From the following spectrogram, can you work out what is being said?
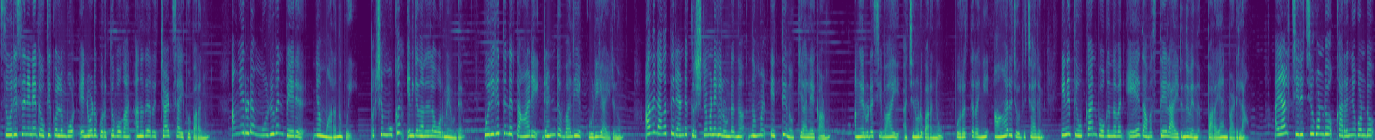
സൂര്യസേനെ തൂക്കിക്കൊല്ലുമ്പോൾ എന്നോട് പുറത്തു പോകാൻ അന്നത്തെ റിച്ചാർഡ് സൈപ്പ് പറഞ്ഞു. അങ്ങേരുടെ മുഴുവൻ പേര് ഞാൻ മറന്നുപോയി. പക്ഷെ മുഖം എനിക്ക് നല്ല ഓർമ്മയുണ്ട്. പുരികത്തിന്റെ താഴെ രണ്ട് വലിയ കുഴിയായിരുന്നു. അതിനകത്ത് രണ്ട് കൃഷ്ണമണികളുണ്ടെന്ന് നമ്മൾ എത്തി നോക്കിയാലേ കാണും. അങ്ങേരുടെ ശിവായി അച്ഛനോട് പറഞ്ഞു പുറത്തിറങ്ങി ആര് ചോദിച്ചാലും ഇനി തൂക്കാൻ പോകുന്നവൻ ഏതവസ്ഥയിലായിരുന്നുവെന്ന് പറയാൻ പാടില്ല. അയാൾ ചിരിച്ചുകൊണ്ടോ കരഞ്ഞുകൊണ്ടോ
